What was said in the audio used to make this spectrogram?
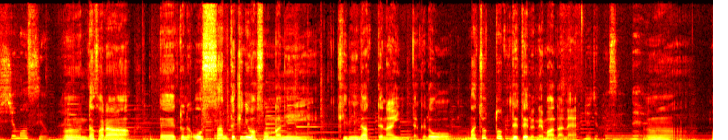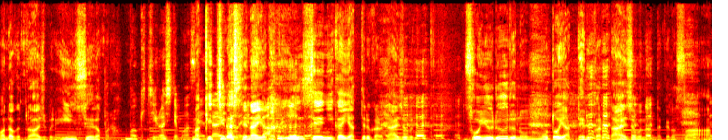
してますよね、うんだからえっ、とねおっさん的にはそんなに気になってないんだけどまあちょっと出てるねまだね。出てますよね、うん。まあだけど大丈夫で陰性だから。まき散らしてません。まき散らしてないよ。だって陰性2回やってるから大丈夫だ そういうルールのもとやってるから大丈夫なんだけどさ。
